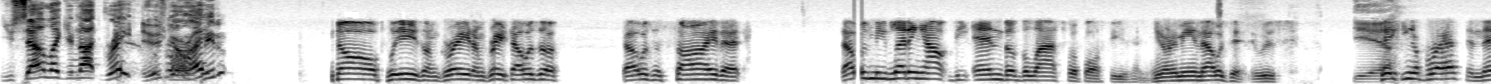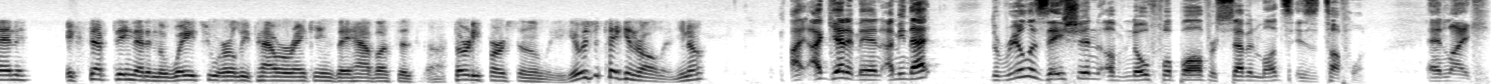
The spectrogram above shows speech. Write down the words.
You sound like you're not great, dude. you all right? Peter? No, please, I'm great. I'm great. That was a that was a sigh that that was me letting out the end of the last football season. You know what I mean? That was it. It was Yeah. taking a breath and then accepting that in the way too early power rankings they have us as uh, 31st in the league. It was just taking it all in, you know? I, I get it, man. I mean that the realization of no football for seven months is a tough one, and like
